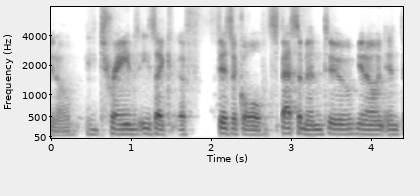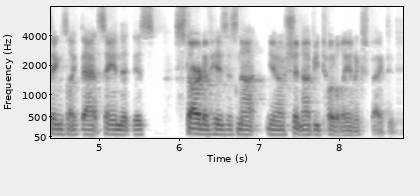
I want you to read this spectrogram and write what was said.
you know he trains he's like a physical specimen too you know and, and things like that saying that this start of his is not you know should not be totally unexpected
